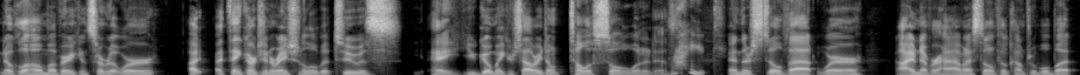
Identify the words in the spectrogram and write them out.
in Oklahoma, very conservative. Where I, I think our generation a little bit too is, hey, you go make your salary. Don't tell a soul what it is. Right. And there's still that where I never have, and I still don't feel comfortable. But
